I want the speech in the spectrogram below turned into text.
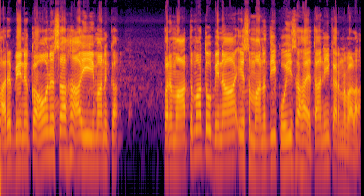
ਹਰ ਬਿਨ ਕੌਣ ਸਹਾਈ ਮਨ ਕਾ? ਪਰਮਾਤਮਾ ਤੋਂ ਬਿਨਾ ਇਸ ਮਨ ਦੀ ਕੋਈ ਸਹਾਇਤਾ ਨਹੀਂ ਕਰਨ ਵਾਲਾ।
